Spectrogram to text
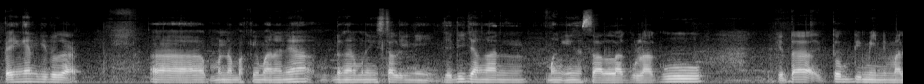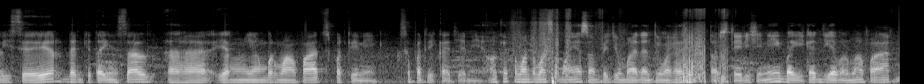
pengen gitu kan uh, menambah keimanannya dengan menginstal ini. Jadi jangan menginstal lagu-lagu kita itu diminimalisir dan kita install uh, yang yang bermanfaat seperti ini seperti kajian ini oke teman-teman semuanya sampai jumpa dan terima kasih tetap stay di sini bagikan jika bermanfaat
